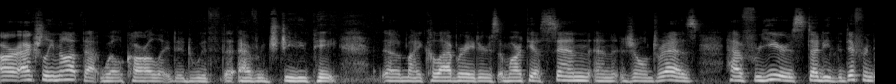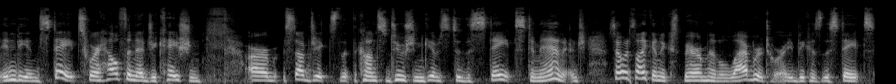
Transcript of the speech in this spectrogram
are actually not that well correlated with the average GDP. Uh, my collaborators Amartya Sen and Jean Drèze have for years studied the different Indian states where health and education are subjects that the Constitution gives to the states to manage. So it's like an experimental laboratory because the states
